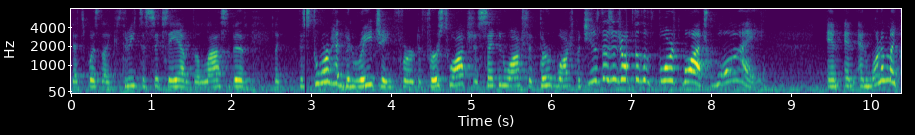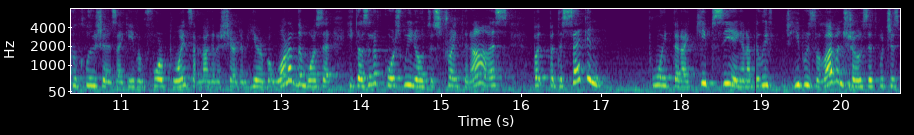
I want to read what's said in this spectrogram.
That was like 3 to 6 a.m., the last bit of, like, the storm had been raging for the first watch, the second watch, the third watch, but Jesus doesn't show up to the fourth watch. Why? And, and, and one of my conclusions, I gave him four points. I'm not going to share them here, but one of them was that he does it, of course, we know, to strengthen us. But, but the second point that I keep seeing, and I believe Hebrews 11 shows it, which is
